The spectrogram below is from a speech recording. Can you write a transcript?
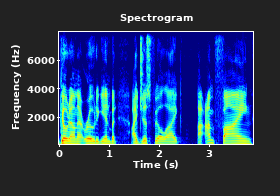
go down that road again, but I just feel like I- I'm fine.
